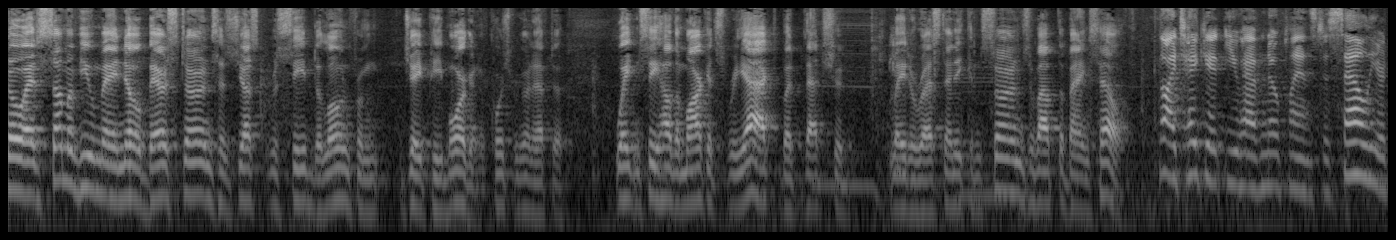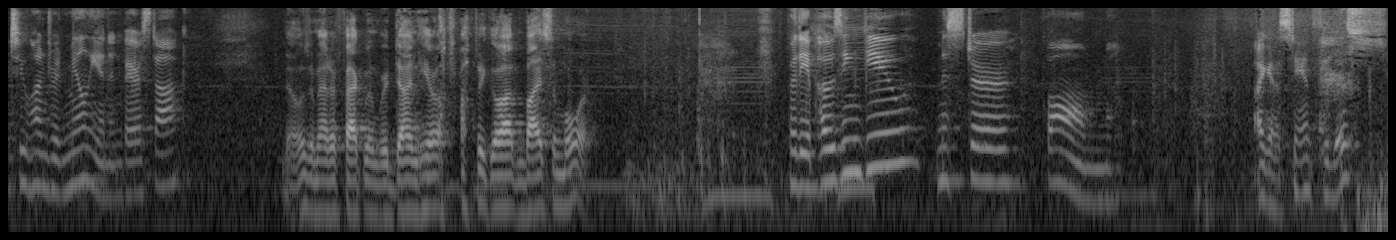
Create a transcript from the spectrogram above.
So, as some of you may know, Bear Stearns has just received a loan from JP Morgan. Of course, we're going to have to wait and see how the markets react, but that should lay to rest any concerns about the bank's health. No, I take it you have no plans to sell your 200 million in Bear stock? No, as a matter of fact, when we're done here, I'll probably go out and buy some more. For the opposing view, Mr. Baum. I gotta stand for this.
